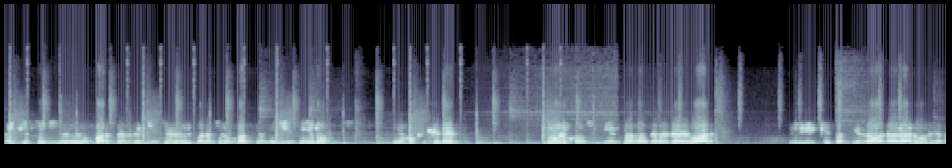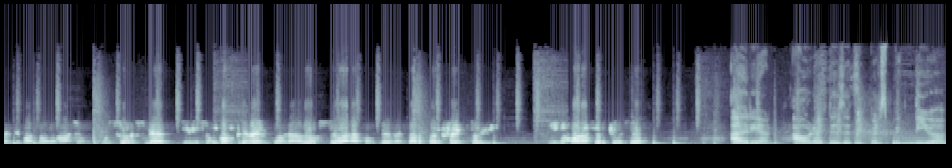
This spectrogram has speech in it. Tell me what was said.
Hay que ser eh, un bartender íntegro y para ser un bartender íntegro tenemos que tener todos los conocimientos en la carrera de bar, ¿sí? que también la van a dar obviamente cuando uno hace un curso de flair. ¿sí? Es un complemento, las dos se van a complementar perfecto y, y nos van a hacer crecer. Adrián, ahora desde tu perspectiva,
